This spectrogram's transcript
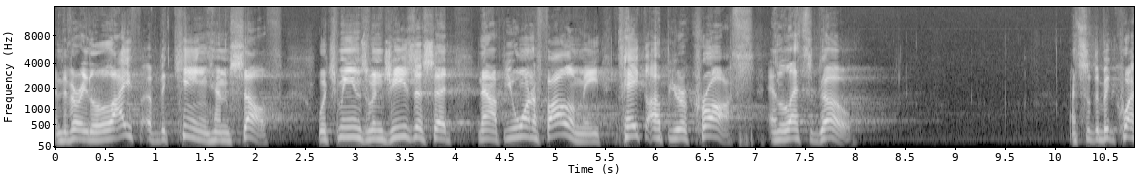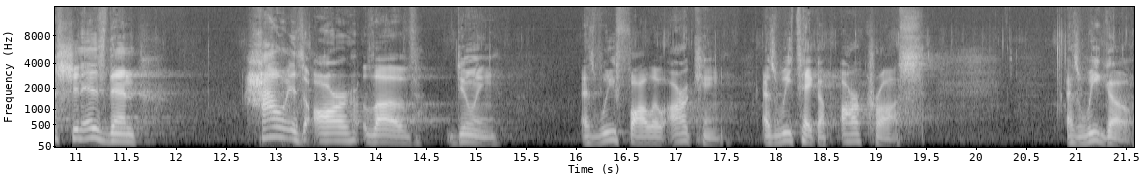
in the very life of the king himself. Which means when Jesus said, Now, if you want to follow me, take up your cross and let's go. And so the big question is then, how is our love doing as we follow our King, as we take up our cross, as we go?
